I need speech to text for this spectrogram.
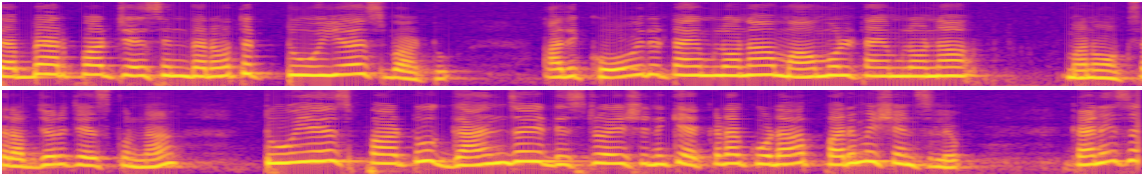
సెబ్ ఏర్పాటు చేసిన తర్వాత టూ ఇయర్స్ పాటు అది కోవిడ్ టైంలోనా మామూలు టైంలోనా మనం ఒకసారి అబ్జర్వ్ చేసుకున్నా టూ ఇయర్స్ పాటు గాంజాయి డిస్ట్రోయేషన్కి ఎక్కడా కూడా పర్మిషన్స్ లేవు. కనీసం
